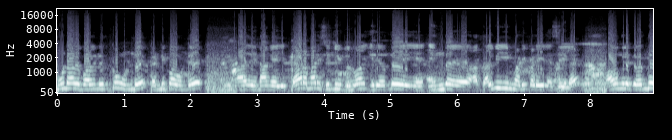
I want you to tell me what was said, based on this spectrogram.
மூன்றாவது பாலினத்தில் பாலினத்துக்கும் உண்டு கண்டிப்பா உண்டு. அது நாங்க வேற மாதிரி செஞ்சுக்கிட்டு இருக்கோம். இது வந்து இந்த கல்வியின் அடிப்படையில செய்யல. அவங்களுக்கு வந்து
